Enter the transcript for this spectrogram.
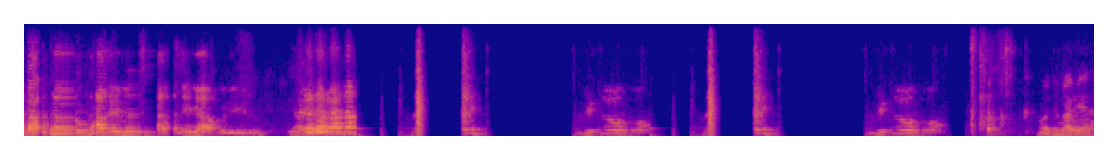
पात झालंय बस आता निघा आपण इकडून. कलरिंग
